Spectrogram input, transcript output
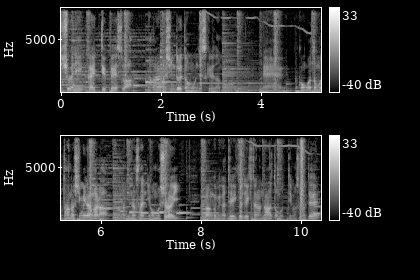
週に1回っていうペースはなかなかしんどいと思うんですけれども、えー今後とも楽しみながらあの皆さんに面白い番組が提供できたらなと思っていますのでよ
